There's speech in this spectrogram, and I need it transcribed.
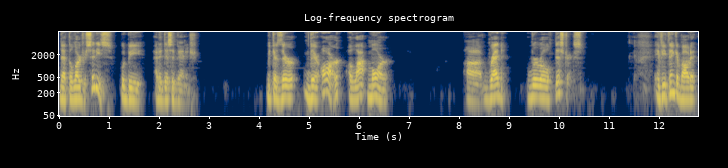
that the larger cities would be at a disadvantage because there there are a lot more uh, red rural districts. If you think about it,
